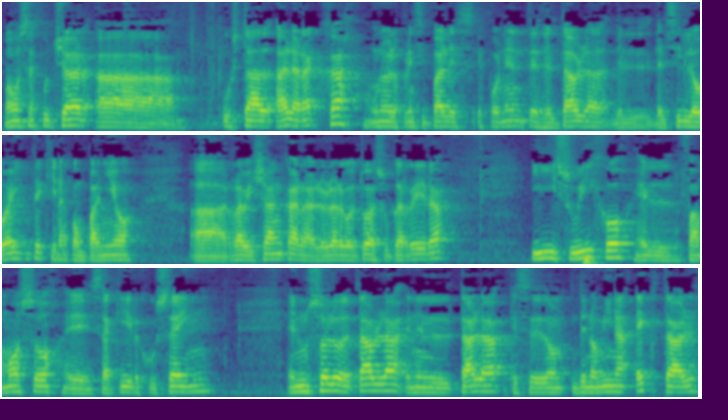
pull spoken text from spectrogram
Vamos a escuchar a Ustad al-Arakha, uno de los principales exponentes del tabla del, siglo XX, quien acompañó a Ravi Shankar a lo largo de toda su carrera, y su hijo, el famoso eh, Zakir Hussein, en un solo de tabla, en el tala que se denomina Ektal,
